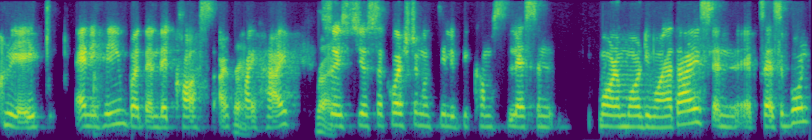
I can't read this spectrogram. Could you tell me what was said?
create anything, but then the costs are right. quite high. Right. So it's just a question until it becomes less and more and more demonetized and accessible.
